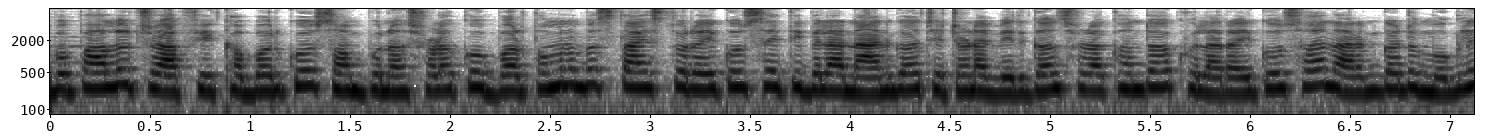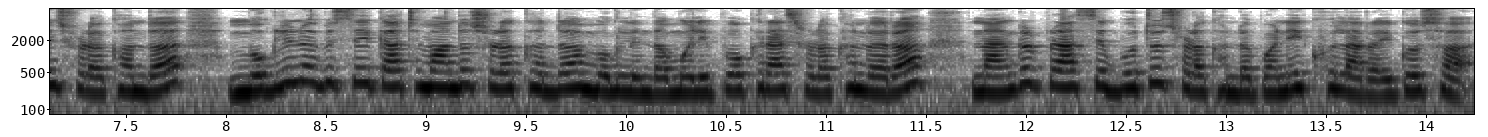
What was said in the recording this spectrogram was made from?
अब पालो ट्राफिक खबरको सम्पूर्ण सड़कको वर्तमान अवस्था यस्तो रहेको छ। यति बेला नानगढ हेटौँडा वीरगंज सड़क खण्ड खुला रहेको छ। नारायणगढ मुगलिन सड़क खण्ड मुगलिन ओबिसे काठमाडौँ सड़क खण्ड मुगलिन दमोली पोखरा सड़क खण्ड र नानगढ प्रासे बोटो सड़क खण्ड पनि खुला रहेको छ।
